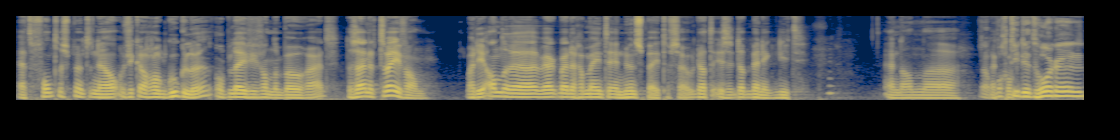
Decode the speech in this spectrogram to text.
Fontes.nl. Of je kan gewoon googlen op Levi van den Boogaard. Er zijn er twee van. Maar die andere werkt bij de gemeente in Nunspeet of zo. Dat, is, dat ben ik niet. En dan... Uh, nou, mocht hij dit horen,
